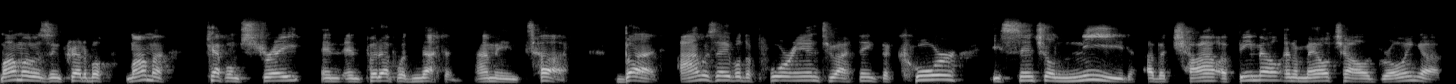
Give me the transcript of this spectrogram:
Mama was incredible. Mama kept them straight and and put up with nothing. I mean, tough. But I was able to pour into, I think, the core essential need of a child, a female and a male child growing up,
